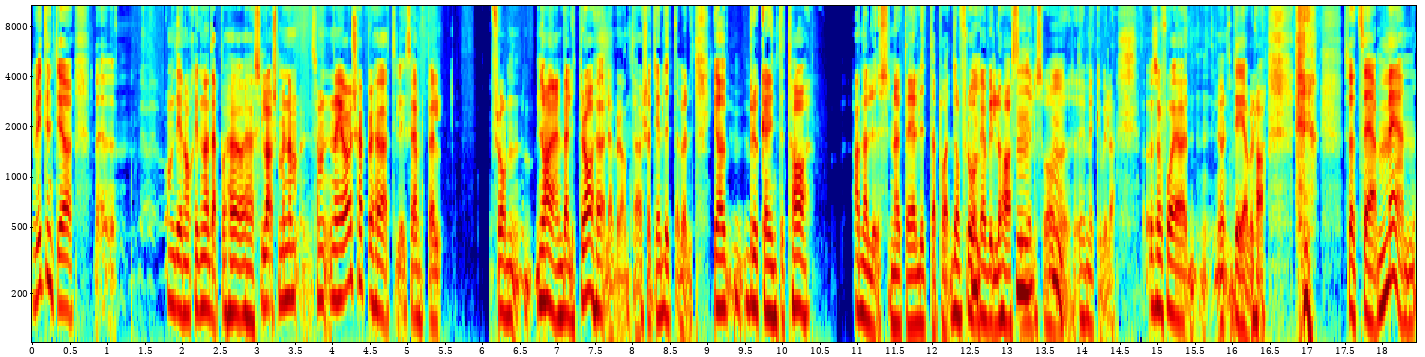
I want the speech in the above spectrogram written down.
nu vet inte jag eh, om det är någon skillnad där på hö och hösilage, men när, när jag köper hö till exempel, från, nu har jag en väldigt bra höleverantör, så att jag litar väldigt, jag brukar inte ta analyserna, utan jag litar på de frågar, Mm. vill du ha si Mm. eller så, Mm. hur mycket vill du ha? Och så får jag det jag vill ha, så att säga. Men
